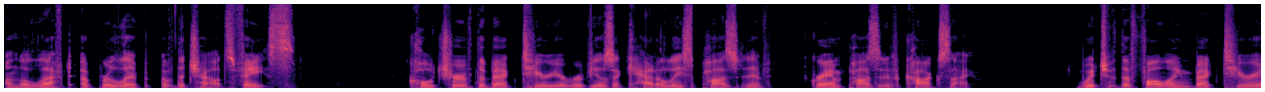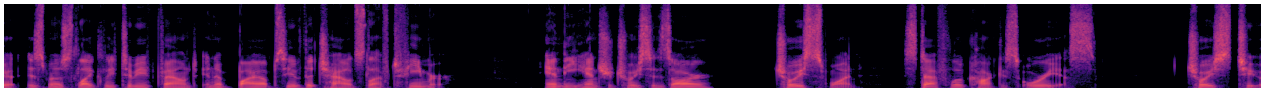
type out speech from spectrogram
on the left upper lip of the child's face. Culture of the bacteria reveals a catalase positive, gram positive cocci. Which of the following bacteria is most likely to be found in a biopsy of the child's left femur? And the answer choices are Choice 1, Staphylococcus aureus. Choice 2,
